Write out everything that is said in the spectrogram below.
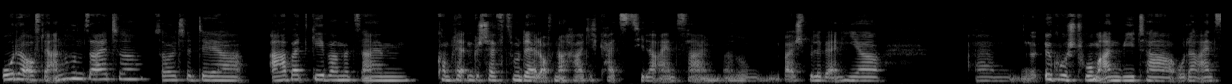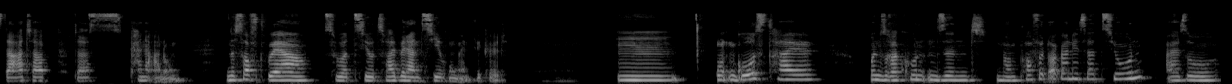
Oder auf der anderen Seite sollte der Arbeitgeber mit seinem kompletten Geschäftsmodell auf Nachhaltigkeitsziele einzahlen. Also Beispiele wären hier ähm, Ökostromanbieter oder ein Startup, das, keine Ahnung, eine Software zur CO2-Bilanzierung entwickelt. Mm, und ein Großteil unserer Kunden sind Non-Profit-Organisationen, also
